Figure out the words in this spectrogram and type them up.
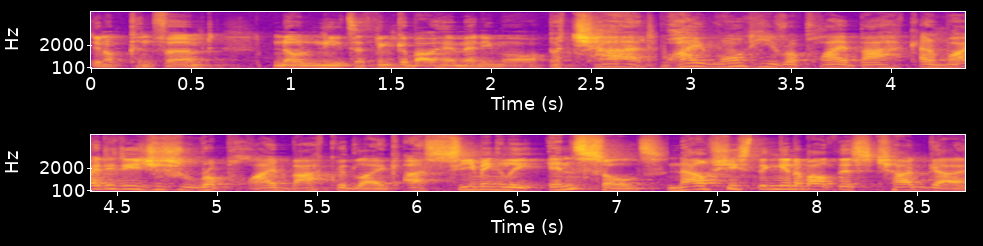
you know, confirmed. No need to think about him anymore. But Chad, why won't he reply back? And why did he just reply back with like a seemingly insult? Now she's thinking about this Chad guy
